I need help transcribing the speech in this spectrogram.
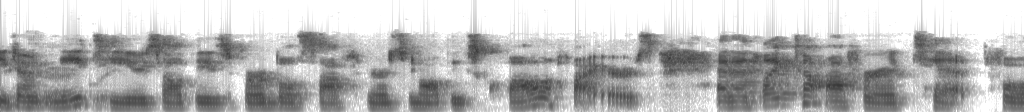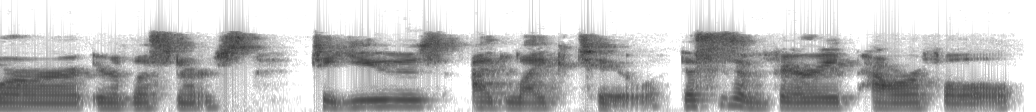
You don't need to use all these verbal softeners and all these qualifiers. And I'd like to offer a tip for your listeners to use I'd like to. This is a very powerful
